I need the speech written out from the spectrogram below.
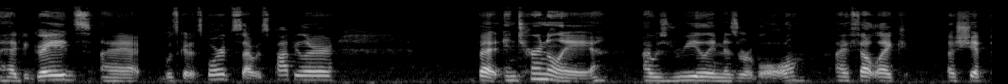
I had good grades. I was good at sports. I was popular. But internally, I was really miserable. I felt like a ship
